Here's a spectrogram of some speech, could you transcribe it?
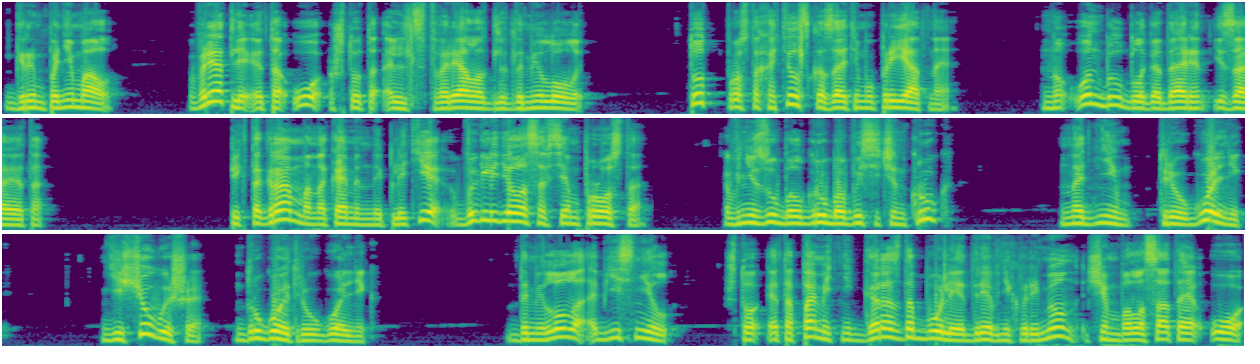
Грым понимал, вряд ли это О что-то олицетворяло для Дамилолы. Тот просто хотел сказать ему приятное, но он был благодарен и за это. Пиктограмма на каменной плите выглядела совсем просто. Внизу был грубо высечен круг, над ним треугольник, еще выше другой треугольник. Дамилола объяснил, что это памятник гораздо более древних времен, чем волосатая О,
